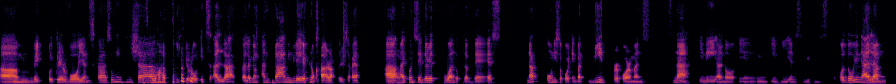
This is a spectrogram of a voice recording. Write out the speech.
um Mhm. may clairvoyance ka. So hindi It's siya a role. It's a lot. Talagang ang daming layer ng characters. Kaya uh, Oo. I consider it one of the best not only supporting but lead performance na in a, ano in ABL series. Although yun nga lang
